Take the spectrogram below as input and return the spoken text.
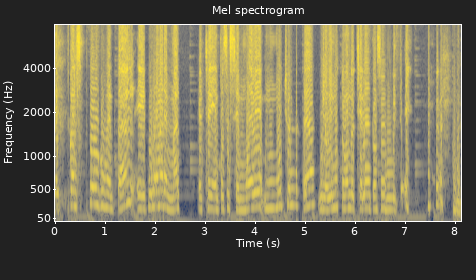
este falso documental eh, una cámara en mano, ¿cachai? Entonces se mueve mucho la atrás y lo vimos tomando chela, entonces vomité.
